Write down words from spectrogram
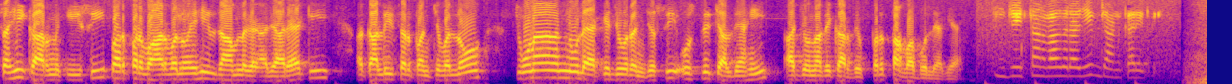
ਸਹੀ ਕਾਰਨ ਕੀ ਸੀ, ਪਰ ਪਰਿਵਾਰ ਵੱਲੋਂ ਇਹ ਇਲਜ਼ਾਮ ਲਗਾਇਆ ਜਾ ਰਿਹਾ ਕਿ ਅਕਾਲੀ ਸਰਪੰਚ ਵੱਲੋਂ ਚੋਣਾਂ ਨੂੰ ਲੈ ਕੇ ਜੋ ਰੰਜਿਸ਼ ਸੀ, ਉਸ ਦੇ ਚੱਲਦਿਆਂ ਹੀ ਅੱਜ ਉਹਨਾਂ ਦੇ ਘਰ ਦੇ ਉੱਪਰ ਧਾਵਾ ਬੋਲਿਆ ਗਿਆ ਜੀ, ਧੰਨਵਾਦ ਰਾਜੀਵ, ਜਾਣਕਾਰੀ ਲਈ।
